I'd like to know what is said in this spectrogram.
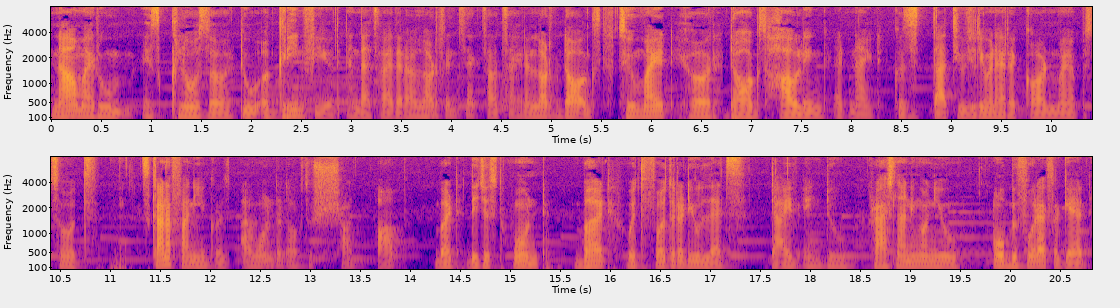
now my room is closer to a green field, and that's why there are a lot of insects outside and a lot of dogs. So you might hear dogs howling at night because that's usually when I record my episodes. It's kind of funny because I want the dogs to shut up, but they just won't. But with further ado, let's dive into Crash Landing on You. Oh, before I forget,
